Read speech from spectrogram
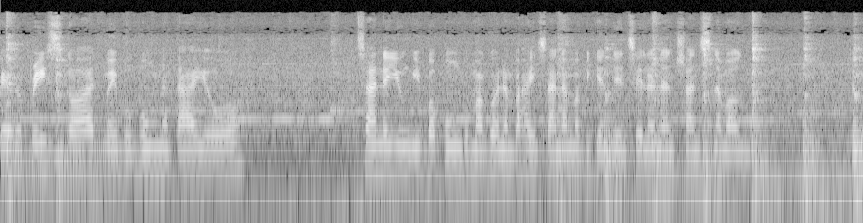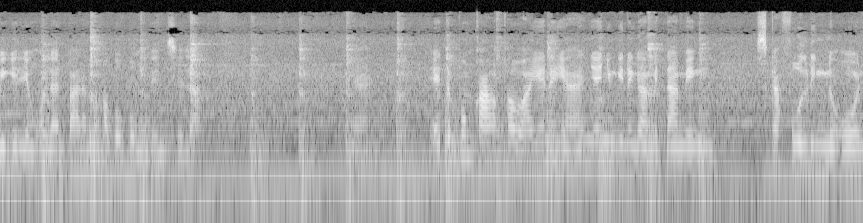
Pero praise God, may bubong na tayo. Sana yung iba pong gumagawa ng bahay, sana mabigyan din sila ng chance na mag tumigil yung ulan para makabubong din sila. Yan. Ito pong ka- kawayan na yan, yan yung ginagamit naming scaffolding noon,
